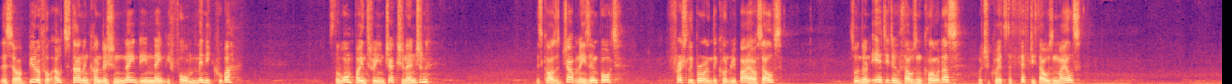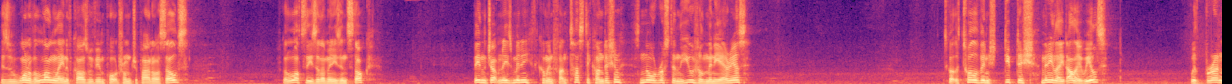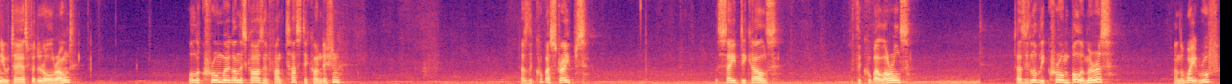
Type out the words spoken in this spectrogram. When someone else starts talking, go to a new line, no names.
This is our beautiful, outstanding condition 1994 Mini Cooper. It's the 1.3 injection engine. This car is a Japanese import, freshly brought into the country by ourselves. It's under 82,000 kilometres, which equates to 50,000 miles. This is one of a long line of cars we've imported from Japan ourselves. We've got lots of these other minis in stock. Being the Japanese Mini, they come in fantastic condition. There's no rust in the usual Mini areas. It's got the 12 inch deep dish Minilite alloy wheels with brand new tyres fitted all round. All the chrome work on this car is in fantastic condition. It has the Cooper stripes, the side decals with the Cooper laurels. It has these lovely chrome bullet mirrors and the white roof.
